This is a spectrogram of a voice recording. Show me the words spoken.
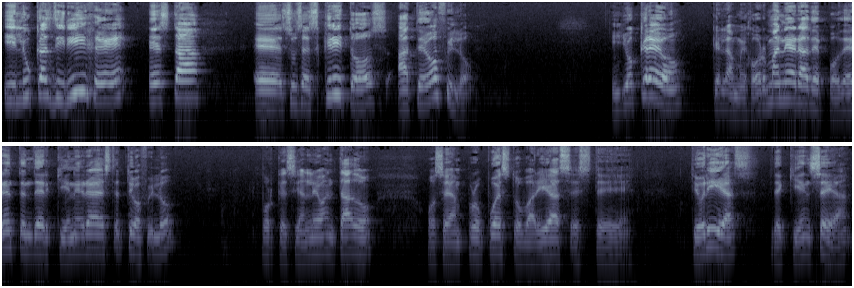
Y Lucas dirige esta eh, sus escritos a Teófilo. Y yo creo que la mejor manera de poder entender quién era este Teófilo, porque se han levantado o se han propuesto varias este, teorías de quién sea,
